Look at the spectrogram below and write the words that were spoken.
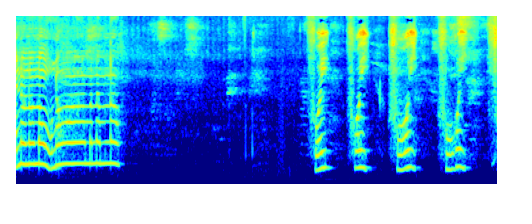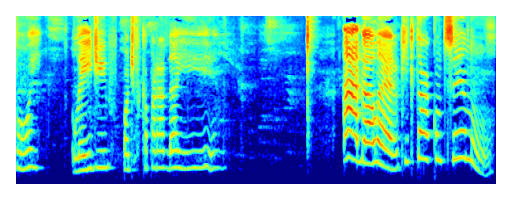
Ai, não, não, não, não, não, não, não. Foi, foi, foi, foi, foi. Lady, pode ficar parada aí. Ah, galera, o que que tá acontecendo?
